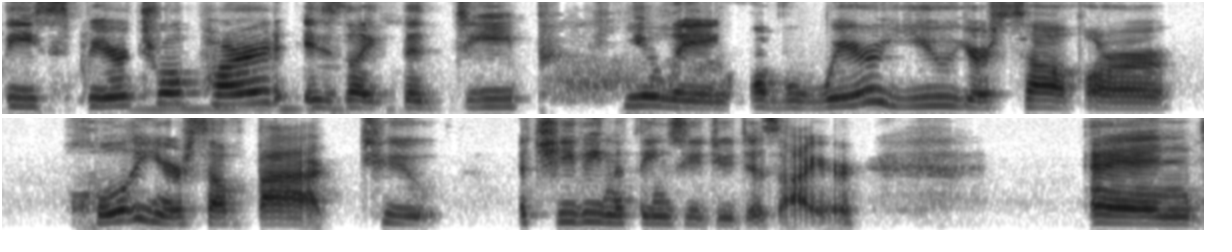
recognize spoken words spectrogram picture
the spiritual part is like the deep healing of where you yourself are holding yourself back to achieving the things you do desire. And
